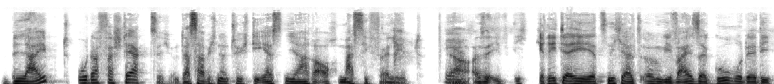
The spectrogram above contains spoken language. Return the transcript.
bleibt oder verstärkt sich. Und das habe ich natürlich die ersten Jahre auch massiv erlebt. Ja, ja also ich, ich rede ja hier jetzt nicht als irgendwie weiser Guru, der die,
